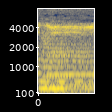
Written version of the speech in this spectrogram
gonna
